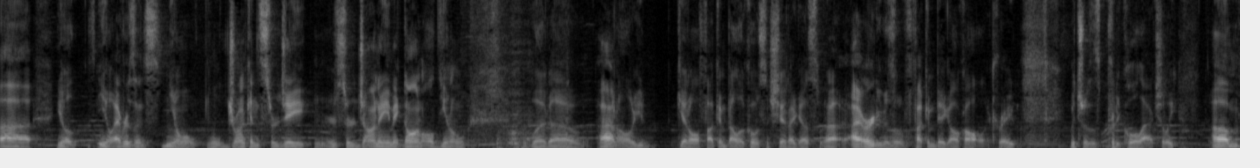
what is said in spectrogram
uh, you know, you know, ever since you know, drunken Sir J or Sir John A. Macdonald, you know, would uh, I don't know, you get all fucking bellicose and shit. I guess uh, I already was a fucking big alcoholic, right? Which was pretty cool actually. Um,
